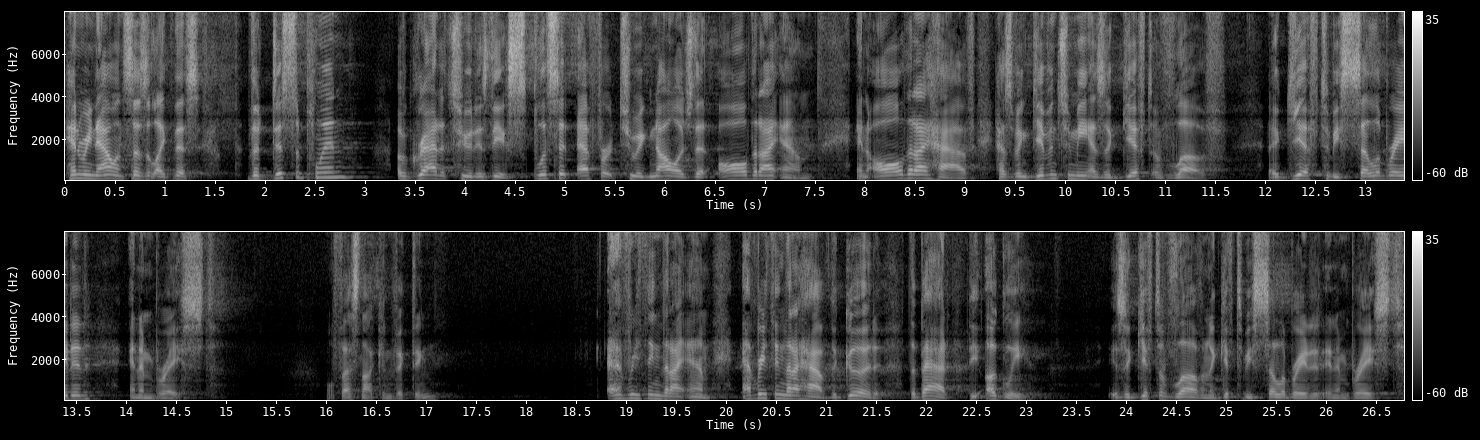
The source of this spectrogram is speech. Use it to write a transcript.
Henry Nouwen says it like this The discipline of gratitude is the explicit effort to acknowledge that all that I am and all that I have has been given to me as a gift of love, a gift to be celebrated and embraced. Well, if that's not convicting, everything that I am, everything that I have, the good, the bad, the ugly, is a gift of love and a gift to be celebrated and embraced.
